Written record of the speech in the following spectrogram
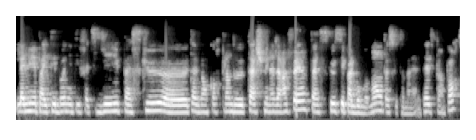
la nuit n'a pas été bonne et t'es fatigué, parce que tu avais encore plein de tâches ménagères à faire, parce que c'est pas le bon moment, parce que tu as mal à la tête, peu importe.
